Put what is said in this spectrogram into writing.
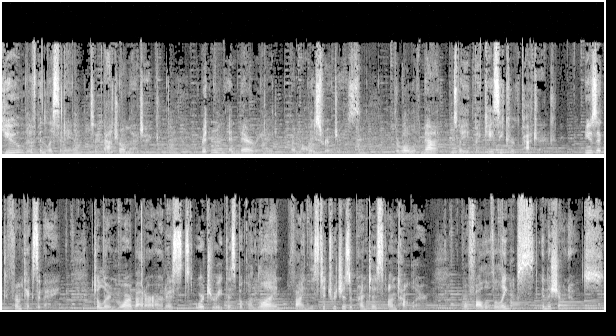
You have been listening to Natural Magic, written and narrated by Molly Sturgis. The role of Mat was played by Casey Kirkpatrick. Music from Pixabay. To learn more about our artists or to read this book online, find The Stitch Witch's Apprentice on Tumblr, or follow the links in the show notes.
